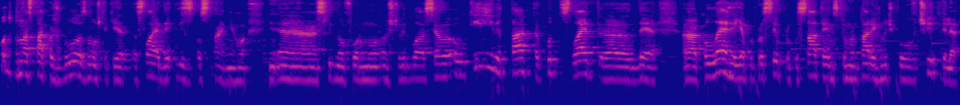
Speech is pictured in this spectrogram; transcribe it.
От у нас також було знову ж таки слайди із останнього е, східного форуму, що відбувався у Києві. Так, так от слайд, е, де е, колеги я попросив прописати інструментарій гнучкового вчителя.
